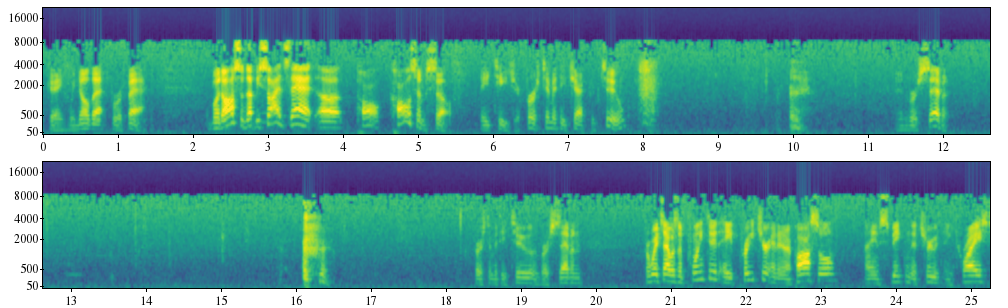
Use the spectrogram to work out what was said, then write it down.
Okay, we know that for a fact. But also, that besides that, uh, Paul calls himself a teacher. 1 Timothy chapter two, and verse seven. 1 Timothy 2 and verse 7. For which I was appointed a preacher and an apostle. I am speaking the truth in Christ,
